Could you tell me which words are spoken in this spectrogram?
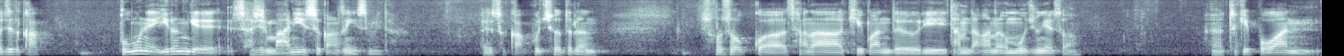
어쨌든 각 부문에 이런 게 사실 많이 있을 가능성이 있습니다. 그래서 각 부처들은 소속과 산하 기관들이 담당하는 업무 중에서 어, 특히 보안,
